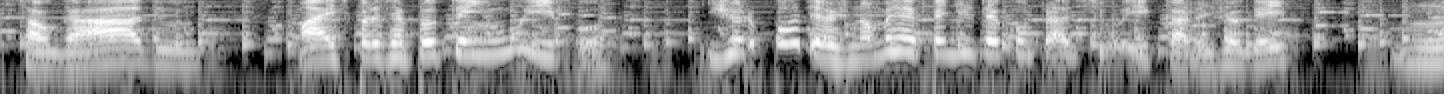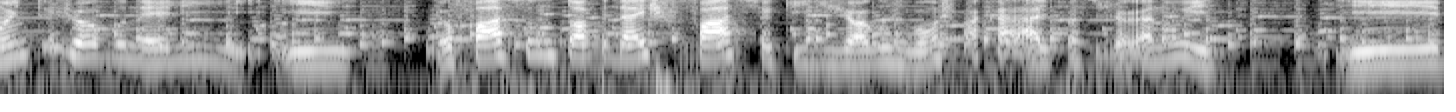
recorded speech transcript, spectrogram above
salgado. Mas, por exemplo, eu tenho um Wii, pô. Juro por Deus, não me arrependo de ter comprado esse Wii, cara. Eu joguei muito jogo nele e, e eu faço um top 10 fácil aqui de jogos bons pra caralho pra se jogar no Wii. E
